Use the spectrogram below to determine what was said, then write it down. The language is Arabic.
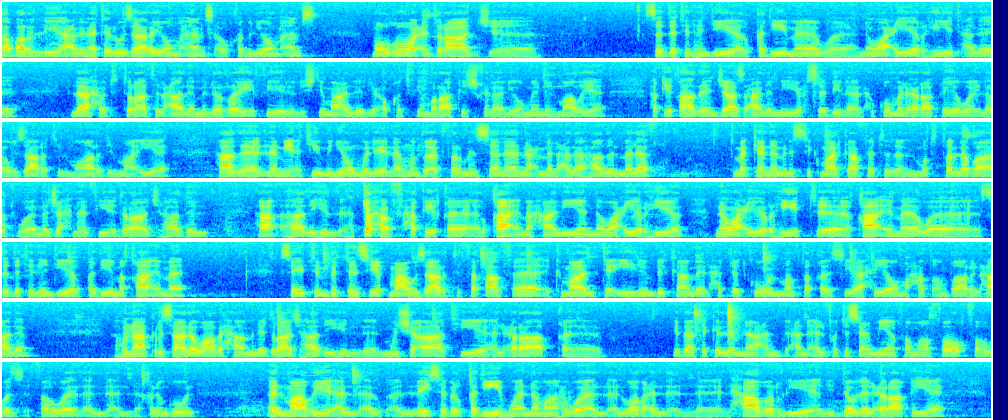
الخبر اللي أعلنته الوزارة يوم أمس أو قبل يوم أمس موضوع إدراج آه، سدة الهندية القديمة ونواعير هيت على لائحة التراث العالمي للري في الاجتماع الذي عقد في مراكش خلال يومين الماضية. حقيقة هذا إنجاز عالمي يحسب إلى الحكومة العراقية وإلى وزارة الموارد المائية. هذا لم يأتي من يوم وليلة منذ أكثر من سنة نعمل على هذا الملف. تمكنا من استكمال كافة المتطلبات ونجحنا في إدراج هذا هذه التحف حقيقة القائمة حاليا نواعير هي نواعير هيت قائمة وسدة الهندية القديمة قائمة. سيتم بالتنسيق مع وزارة الثقافة إكمال تأهيلهم بالكامل حتى تكون منطقة سياحية ومحط أنظار العالم. هناك رسالة واضحة من إدراج هذه المنشآت هي العراق إذا تكلمنا عن عن 1900 فما فوق فهو فهو خلينا نقول الماضي ليس بالقديم وإنما هو الوضع الحاضر للدولة العراقية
